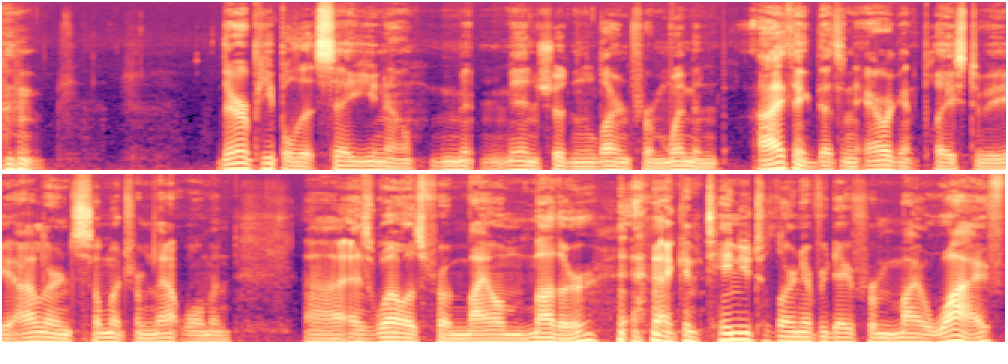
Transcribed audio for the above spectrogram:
there are people that say, you know, m- men shouldn't learn from women. I think that's an arrogant place to be. I learned so much from that woman, uh, as well as from my own mother. And I continue to learn every day from my wife.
